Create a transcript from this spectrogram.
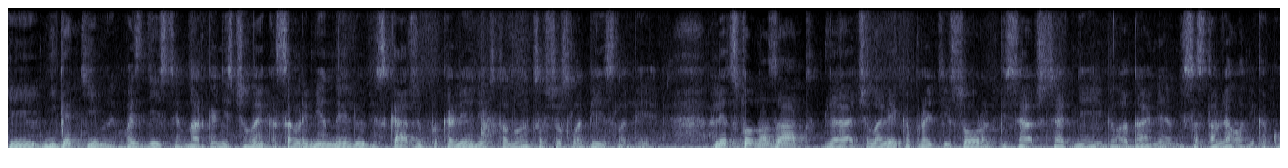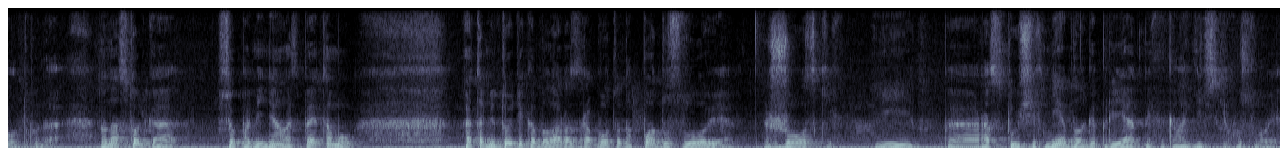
и негативным воздействием на организм человека, современные люди с каждым поколением становятся все слабее и слабее. Лет сто назад для человека пройти 40, 50, 60 дней голодания не составляло никакого труда. Но настолько все поменялось, поэтому Эта методика была разработана под условия жестких и э, растущих неблагоприятных экологических условий.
